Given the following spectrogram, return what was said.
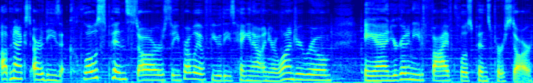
Up next are these clothespin stars. So you probably have a few of these hanging out in your laundry room, and you're to need five clothespins per star.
